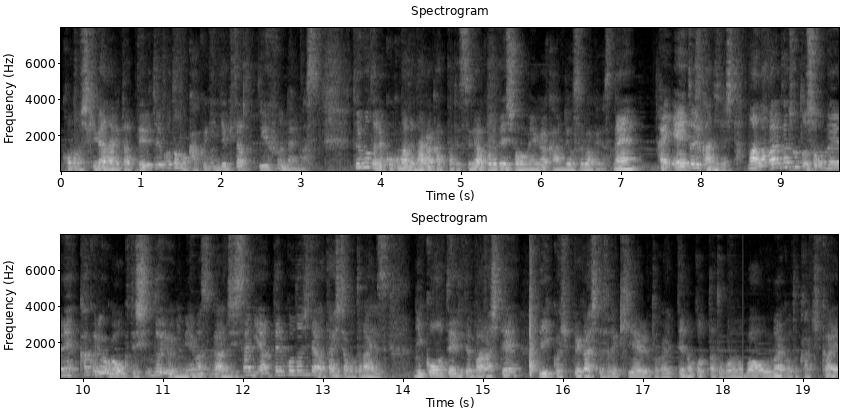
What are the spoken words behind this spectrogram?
この式が成り立っているということも確認できたというふうになります。ということで、ここまで長かったですが、これで証明が完了するわけですね。はい、えー、という感じでした。まあ、なかなかちょっと証明ね、書く量が多くてしんどいように見えますが、実際にやってること自体は大したことないです。二項定理でばらして、で、1個ひっぺがして、それ消えるとか言って、残ったところの和をうまいこと書き換え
